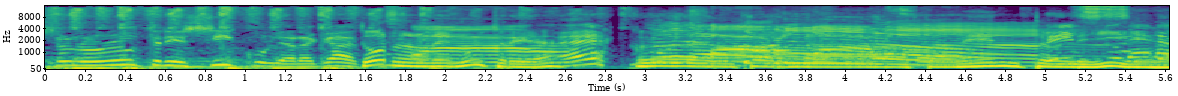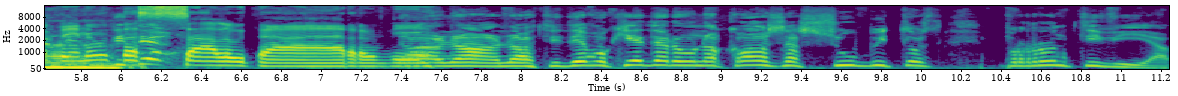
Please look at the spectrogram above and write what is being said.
sono nutrie sicule, ragazzi. Tornano le nutrie, eh? Ecco. Eh, tornatamente Pensa- lì. Sono eh. venuto Venuto Ti a de- salutarvi. No, no, no, ti devo chiedere una cosa subito, pronti via.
